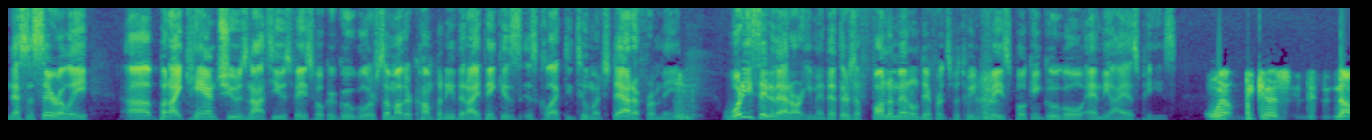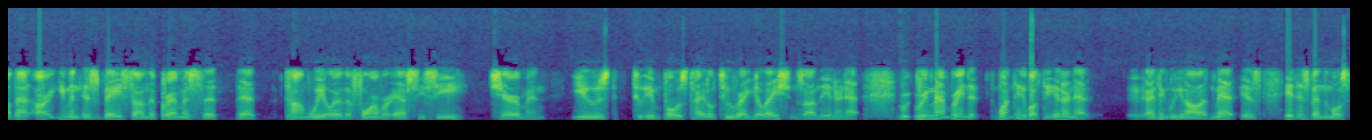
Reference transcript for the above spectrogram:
necessarily uh, but i can choose not to use facebook or google or some other company that i think is, is collecting too much data from me. What do you say to that argument that there's a fundamental difference between facebook and google and the isps Well, because now that argument is based on the premise that that Tom Wheeler, the former FCC chairman, used to impose Title II regulations on the internet. Remembering that one thing about the internet, I think we can all admit, is it has been the most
